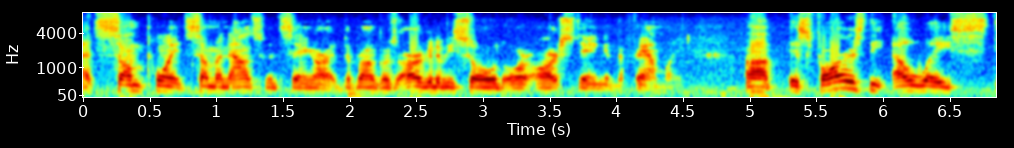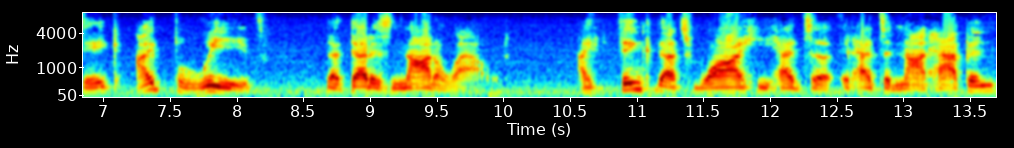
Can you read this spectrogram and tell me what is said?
at some point, some announcement saying, all right, the Broncos are going to be sold or are staying in the family. Uh, as far as the Elway stake, I believe that that is not allowed. I think that's why he had to. It had to not happen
